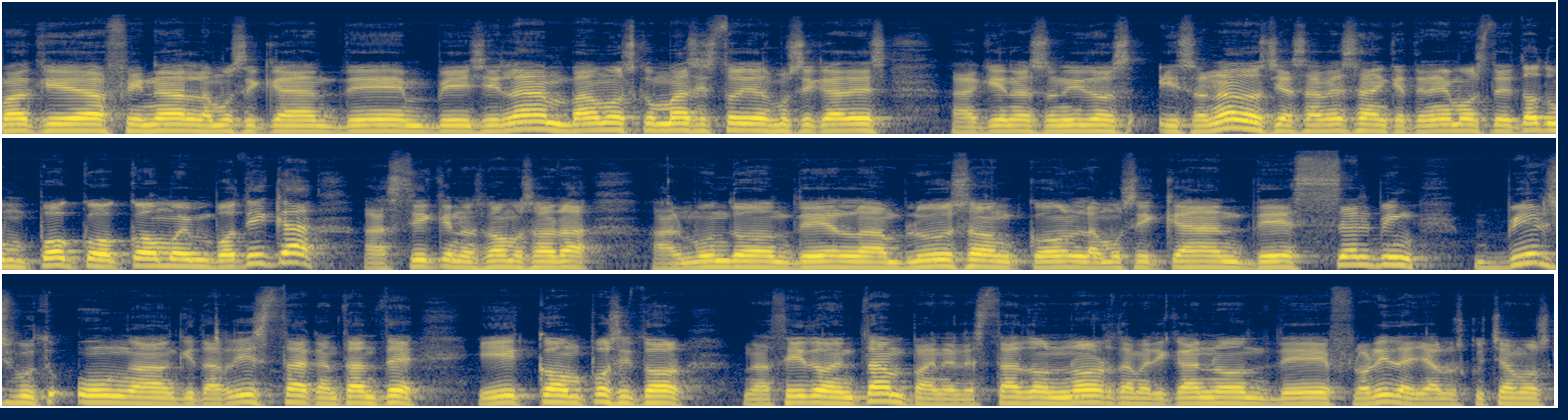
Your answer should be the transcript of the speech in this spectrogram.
Geomaquia final, la música de Vigilant. Vamos con más historias musicales aquí en los Sonidos y Sonados. Ya sabes que tenemos de todo un poco como en botica, así que nos vamos ahora al mundo del blues con la música de Selvin Birchwood, un guitarrista, cantante y compositor nacido en Tampa, en el estado norteamericano de Florida. Ya lo escuchamos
